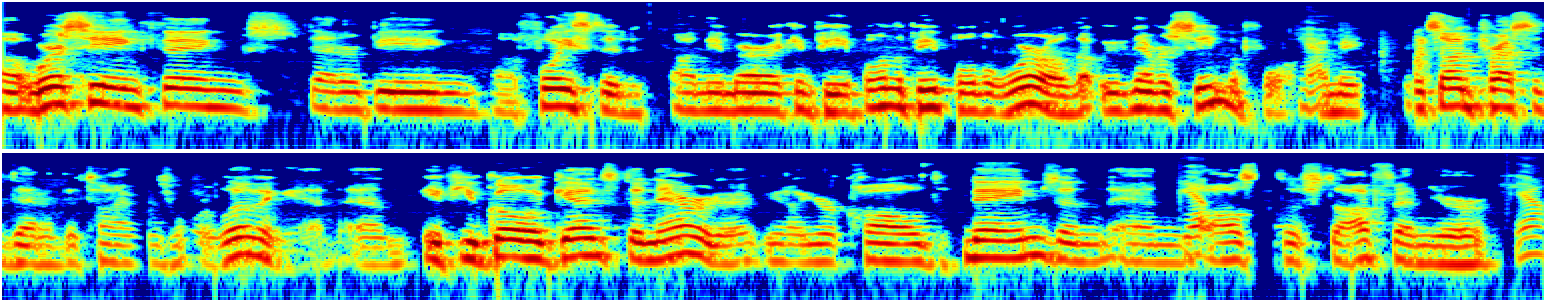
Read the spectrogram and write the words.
uh, we're seeing things that are being uh, foisted on the American people and the people of the world that we've never seen before. Yeah. I mean, it's unprecedented the times we're living in. And if you go against the narrative, you know, you're called names and, and yep. all sorts of stuff, and you're, yeah.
